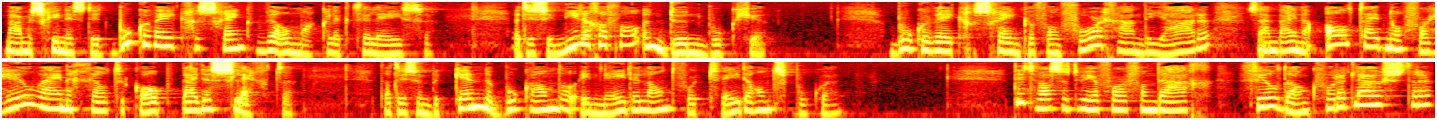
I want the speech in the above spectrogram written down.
Maar misschien is dit Boekenweekgeschenk wel makkelijk te lezen. Het is in ieder geval een dun boekje. Boekenweekgeschenken van voorgaande jaren zijn bijna altijd nog voor heel weinig geld te koop bij de slechte. Dat is een bekende boekhandel in Nederland voor tweedehands boeken. Dit was het weer voor vandaag. Veel dank voor het luisteren.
